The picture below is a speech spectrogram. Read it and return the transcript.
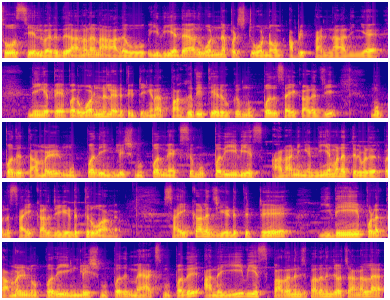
சோசியல் வருது. அதனால் நான் அதை இது எதாவது ஒன்றை படிச்சுட்டு ஒன்று அப்படி பண்ணாதீங்க. நீங்கள் பேப்பர் ஒன்றில் எடுத்துக்கிட்டிங்கன்னா தகுதி தேர்வுக்கு முப்பது சைக்காலஜி முப்பது தமிழ் முப்பது இங்கிலீஷ் முப்பது மேக்ஸு முப்பது இவிஎஸ் ஆனால் நீங்கள் நியமன தேர்வு எழுதுறப்ப இந்த சைக்காலஜி எடுத்துருவாங்க. சைக்காலஜி எடுத்துட்டு இதே போல் தமிழ் முப்பது இங்கிலீஷ் முப்பது மேக்ஸ் முப்பது அந்த இவிஎஸ் பதினஞ்சு பதினஞ்சு வச்சாங்கல்ல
